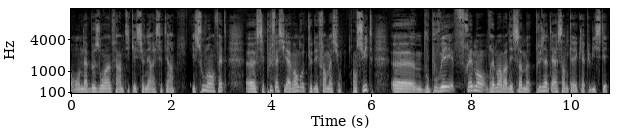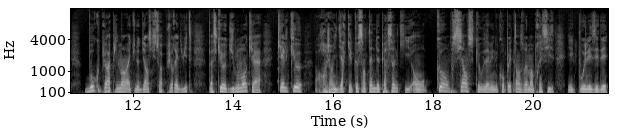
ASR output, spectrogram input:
on a besoin, de faire un petit questionnaire, etc. Et souvent, en fait, euh, c'est plus facile à vendre que des formations. Ensuite, euh, vous pouvez vraiment, vraiment avoir des sommes plus intéressantes qu'avec la publicité, beaucoup plus rapidement avec une audience qui soit plus réduite, parce que du moment qu'il y a quelques, j'ai envie de dire quelques centaines de personnes qui ont conscience que vous avez une compétence vraiment précise et que vous pouvez les aider,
